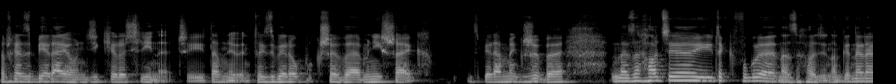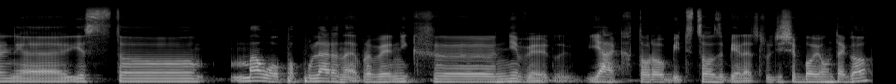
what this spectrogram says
na przykład zbierają dzikie rośliny, czyli tam, nie wiem, ktoś zbierał pokrzywę, mniszek, zbieramy grzyby. Na zachodzie i tak w ogóle na zachodzie, no generalnie jest to mało popularne, prawie nikt e, nie wie jak to robić, co zbierać, ludzie się boją tego.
